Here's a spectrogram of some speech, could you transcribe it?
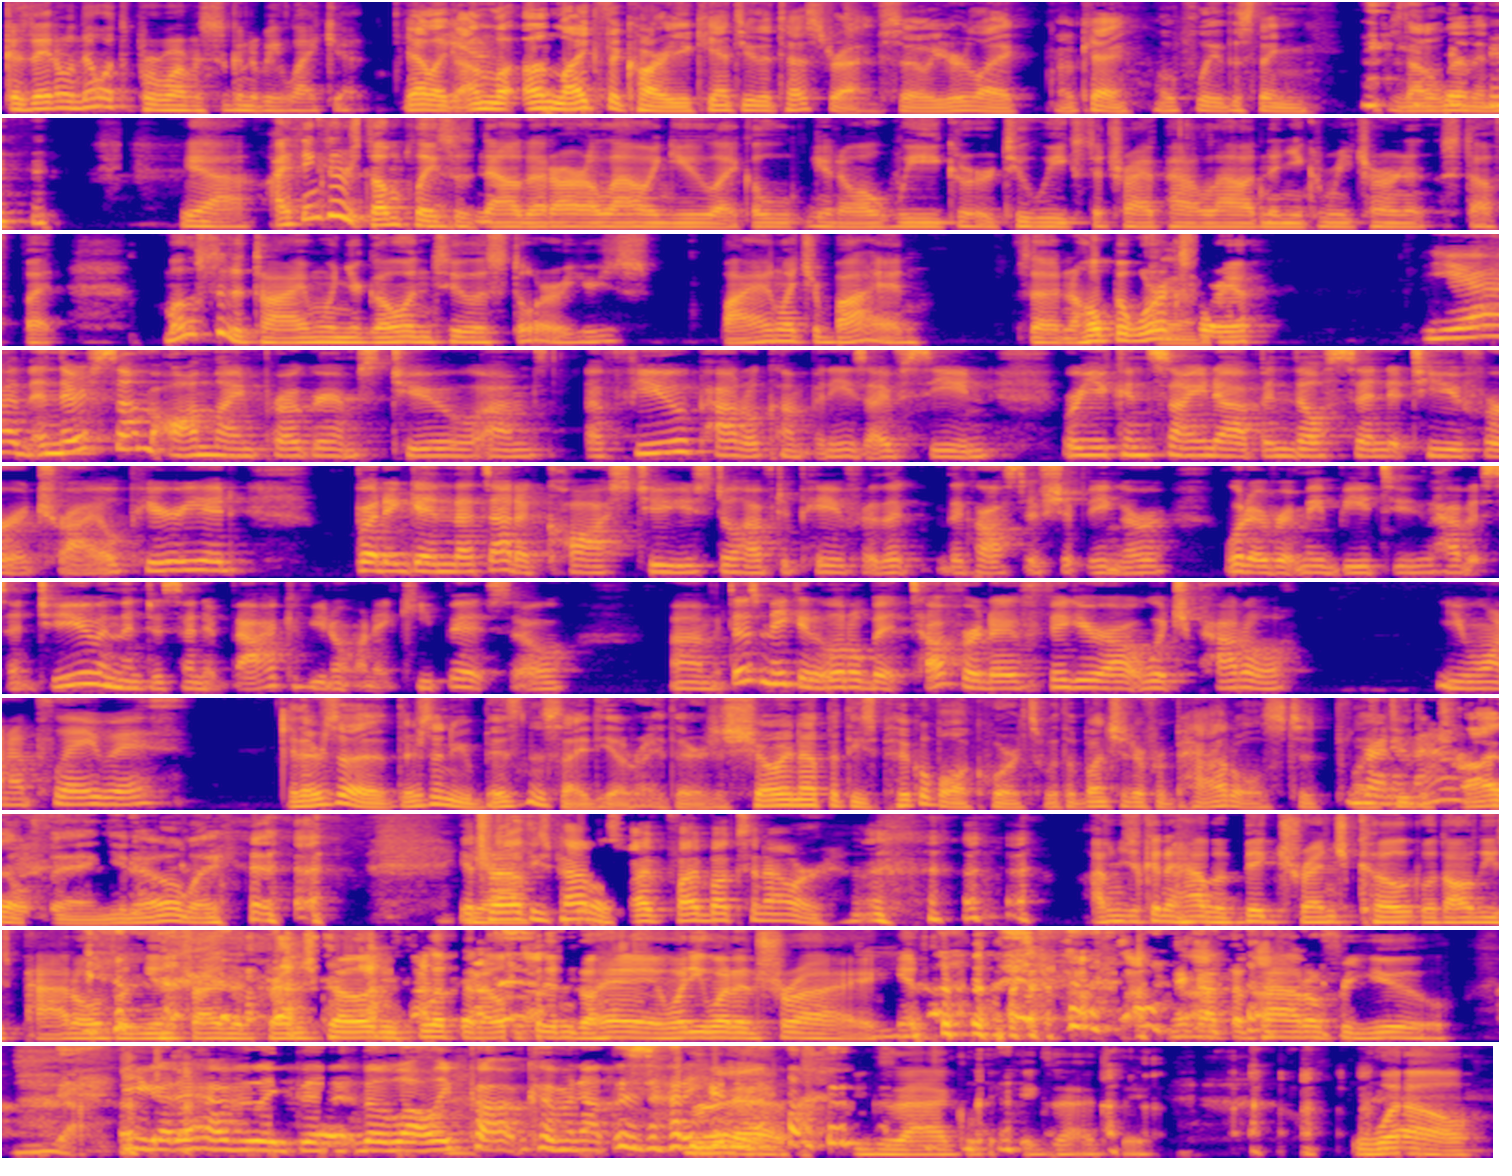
because they don't know what the performance is going to be like yet. Yeah, like yeah. Un- unlike the car, you can't do the test drive, so you're like, okay, hopefully this thing is not a living. Yeah, I think there's some places now that are allowing you like a you know a week or two weeks to try a paddle out, and then you can return it and stuff. But most of the time, when you're going to a store, you're just buying what you're buying. So, and I hope it works yeah. for you. Yeah, and there's some online programs too. Um, a few paddle companies I've seen where you can sign up and they'll send it to you for a trial period but again that's at a cost too. You still have to pay for the, the cost of shipping or whatever it may be to have it sent to you and then to send it back if you don't want to keep it. So um, it does make it a little bit tougher to figure out which paddle you want to play with. There's a there's a new business idea right there just showing up at these pickleball courts with a bunch of different paddles to like Run do the out. trial thing you know like yeah, yeah, try out these paddles five five bucks an hour I'm just gonna have a big trench coat with all these paddles on the inside of the trench coat and flip it open and go, "Hey, what do you want to try?" You know, I got the paddle for you. Yeah. You got to have like the the lollipop coming out the side of your mouth. exactly, exactly. Well,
